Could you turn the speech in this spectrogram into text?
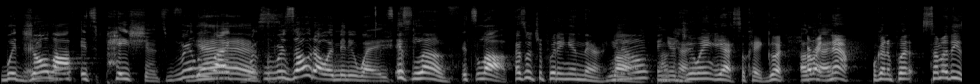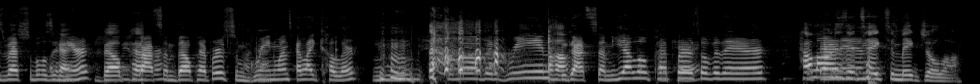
With There jollof, it's patience. Really Yes. like ri- risotto in many ways. It's love. It's love. That's what you're putting in there, you Love, know? And you're doing, yes, okay, good. All Okay. right, now, we're gonna put some of these vegetables in here. Bell We've pepper. got some bell peppers, some green ones. I like color. Mm-hmm. a little bit of green. Uh-huh. We got some yellow peppers. Okay. over there. How Put long does it in. take to make jollof?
